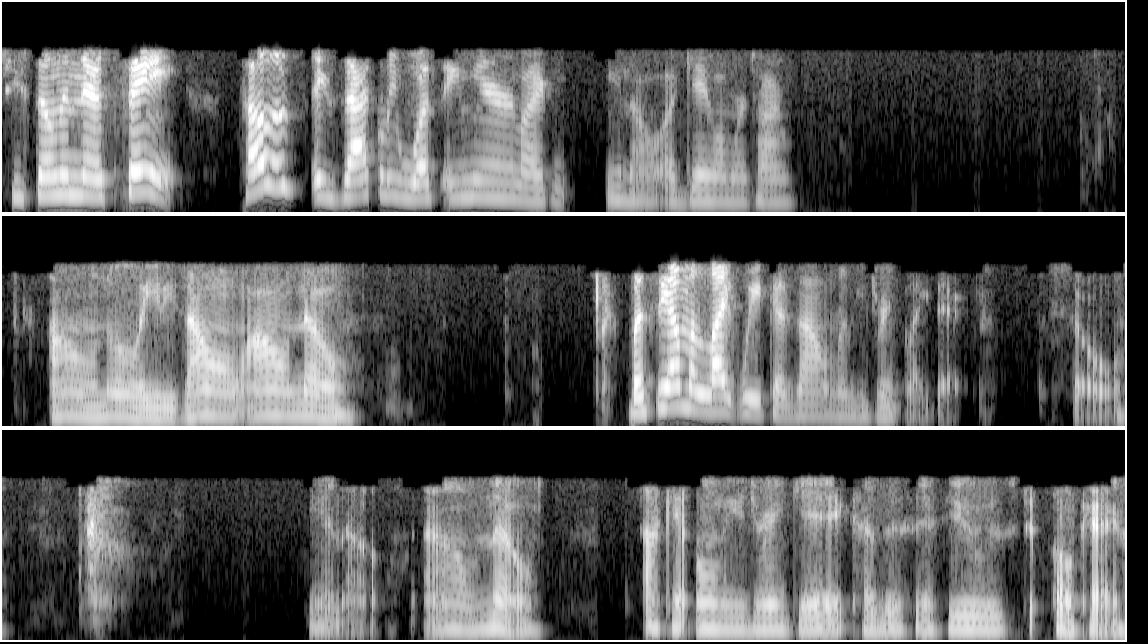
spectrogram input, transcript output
She's still in there. Saint, tell us exactly what's in here, like, you know, again one more time. I don't know, ladies. I don't. I don't know. But see, I'm a lightweight because I don't really drink like that. So, you know, I don't know. I can only drink it because it's infused. Okay.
